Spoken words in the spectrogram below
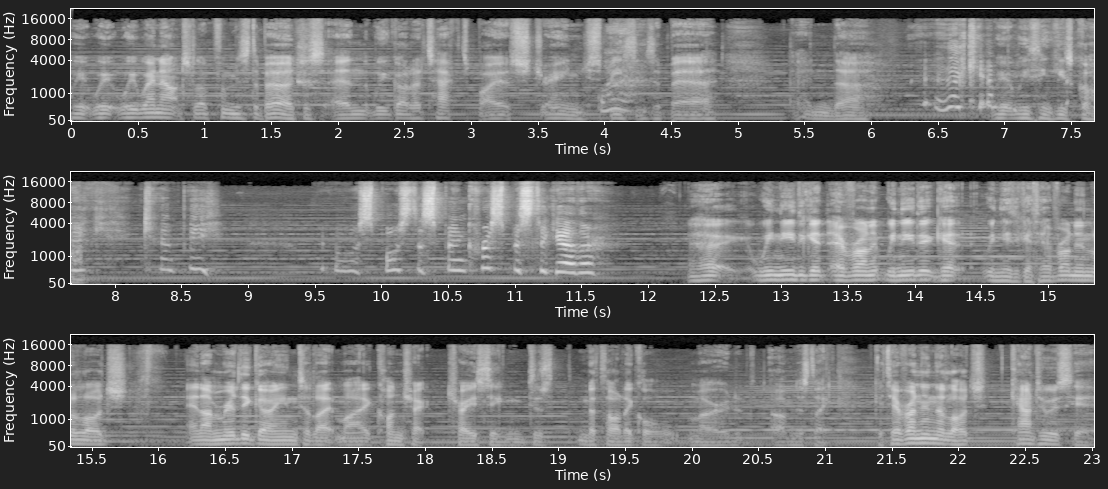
we, we, we went out to look for Mr. Burgess and we got attacked by a strange What? species of bear. And, uh, we, we think he's gone. It can't be. We were supposed to spend Christmas together. Uh, we need to get everyone. We need to get. We need to get everyone in the lodge. And I'm really going into like my contract tracing, just methodical mode. I'm just like, get everyone in the lodge. Count who is here.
